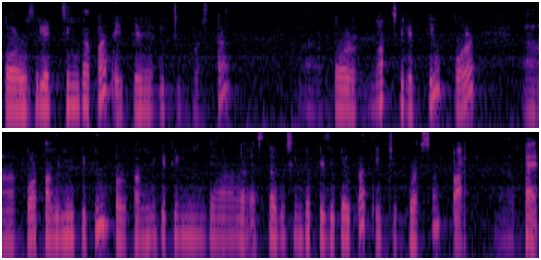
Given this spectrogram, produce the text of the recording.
for selecting the path. It, it requires the for not selecting for uh, for communicating for communicating the establishing the physical path it requires some path uh, time.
